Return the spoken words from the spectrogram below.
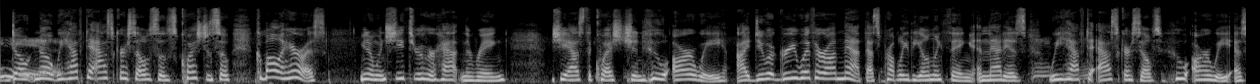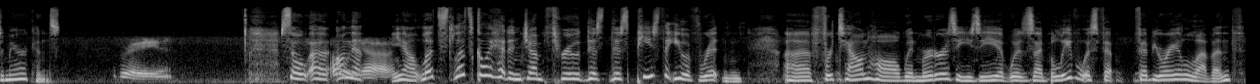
Right. don't know. We have to ask ourselves those questions. So Kamala Harris, you know, when she threw her hat in the ring, she asked the question, Who are we? I do agree with her on that. That's probably the only thing. And that is, we have to ask ourselves, Who are we as Americans? Right. So uh, Oh, on that, yeah. let's let's go ahead and jump through this this piece that you have written uh, for Town Hall when Murder is Easy. It was, I believe, it was Fe- February 11th.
